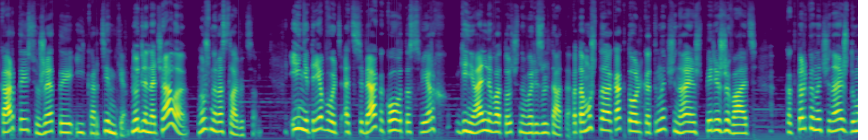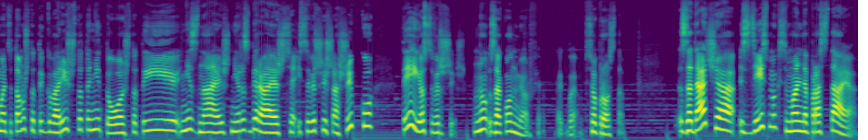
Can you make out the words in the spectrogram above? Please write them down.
карты, сюжеты и картинки. Но для начала нужно расслабиться и не требовать от себя какого-то сверхгениального точного результата. Потому что как только ты начинаешь переживать, как только начинаешь думать о том, что ты говоришь что-то не то, что ты не знаешь, не разбираешься и совершишь ошибку, ты ее совершишь. Ну, закон Мерфи. Как бы все просто. Задача здесь максимально простая.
